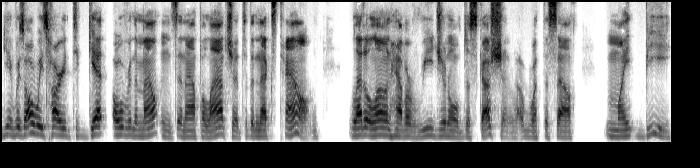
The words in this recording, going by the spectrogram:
it was always hard to get over the mountains in Appalachia to the next town, let alone have a regional discussion of what the South might be.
